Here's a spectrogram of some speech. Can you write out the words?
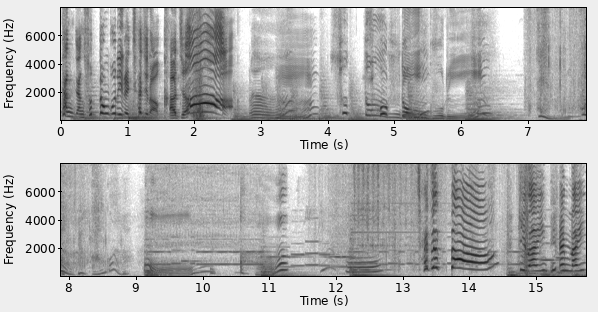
당장 소똥구리를 찾으러 가자. 어? 어? 찾았다. T라인, M라인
